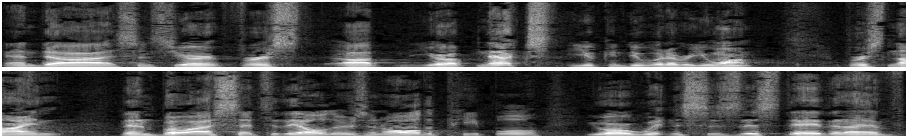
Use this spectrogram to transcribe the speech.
And uh, since you're first, uh, you're up next, you can do whatever you want. Verse 9 Then Boaz said to the elders and all the people, You are witnesses this day that I have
